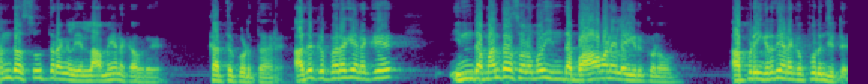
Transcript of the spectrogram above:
அந்த சூத்திரங்கள் எல்லாமே எனக்கு அவரு கத்து கொடுத்தாரு. அதுக்கு பிறகு எனக்கு இந்த மந்திரம் சொல்லும்போது இந்த பாவனையில இருக்கணும். அப்படிங்கிறது எனக்கு புரிஞ்சுட்டு.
